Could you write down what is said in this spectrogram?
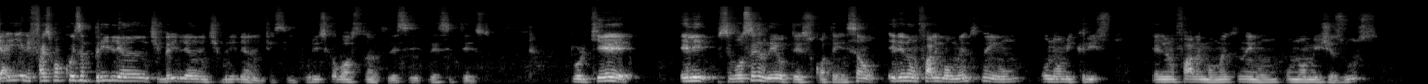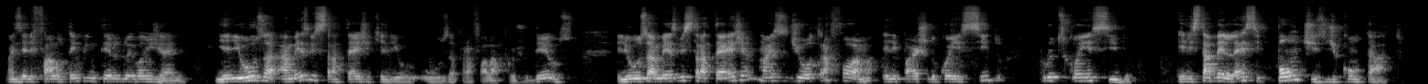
E aí ele faz uma coisa brilhante, brilhante, brilhante, assim. Por isso que eu gosto tanto desse, desse texto. Porque ele, se você lê o texto com atenção, ele não fala em momento nenhum o nome Cristo, ele não fala em momento nenhum o nome Jesus, mas ele fala o tempo inteiro do evangelho. E ele usa a mesma estratégia que ele usa para falar para os judeus, ele usa a mesma estratégia, mas de outra forma. Ele parte do conhecido para o desconhecido. Ele estabelece pontes de contato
